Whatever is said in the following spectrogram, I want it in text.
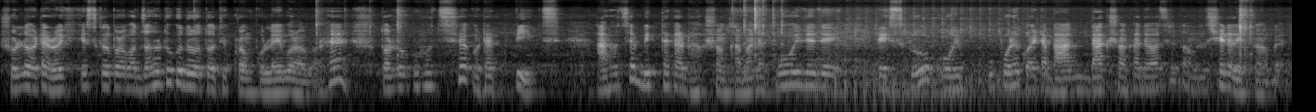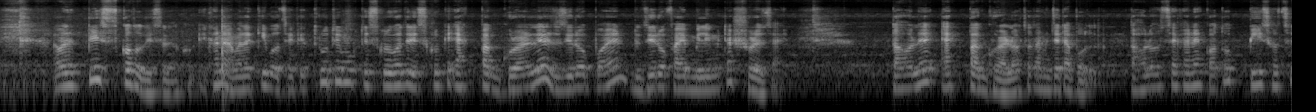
সরলে ওটা রৈখিক স্কেল বরাবর যতটুকু দূরত্ব অতিক্রম করলে এই বরাবর হ্যাঁ? ততটুকু হচ্ছে ওটার পিচ আর হচ্ছে বৃত্তাকার ভাগ সংখ্যা মানে ওই যে যে স্ক্রু ওই উপরে কয়টা ভাগ, দাগ সংখ্যা দেওয়া আছে, তো আমাদের সেটা দেখতে হবে। আমাদের পিস কত দিচ্ছে দেখো, এখানে আমাদের কি বলছে, একটি ত্রুটিমুক্ত স্ক্রুবাদের স্ক্রুকে এক পাক ঘোরালে zero point zero five millimetre সরে যায়। তাহলে এক পাক ঘোরালে, অর্থাৎ আমি যেটা বললাম, তাহলে হচ্ছে এখানে কত? পিস হচ্ছে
